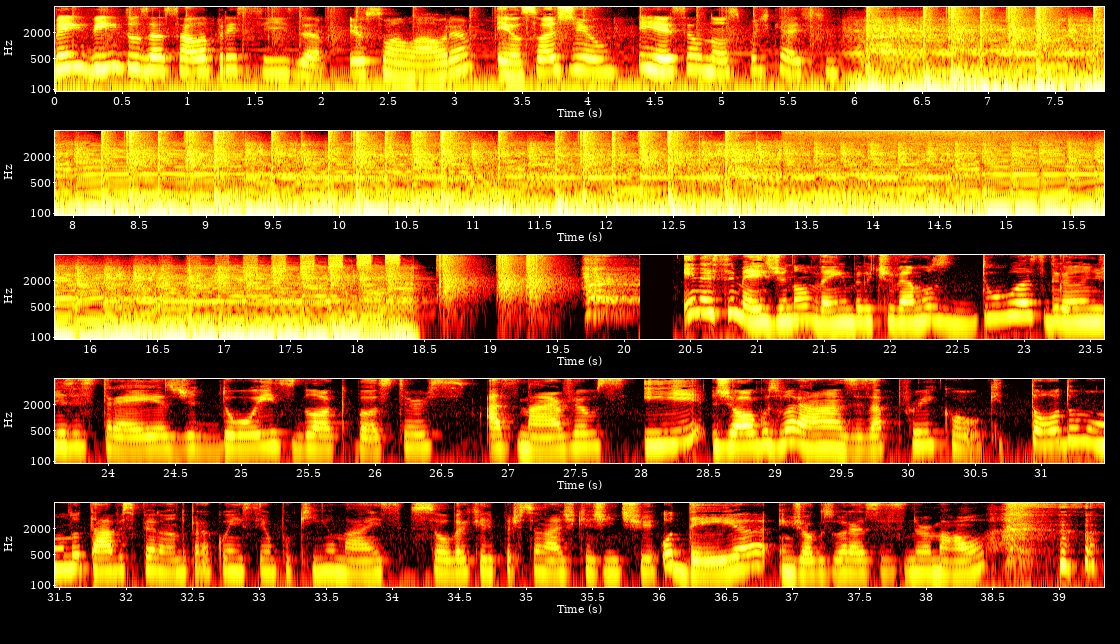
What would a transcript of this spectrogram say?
Bem-vindos à Sala Precisa. Eu sou a Laura. Eu sou a Gil. E esse é o nosso podcast. E nesse mês de novembro tivemos duas grandes estreias de dois blockbusters, as Marvels e Jogos Vorazes, a prequel, que todo mundo tava esperando para conhecer um pouquinho mais sobre aquele personagem que a gente odeia em Jogos Vorazes normal.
